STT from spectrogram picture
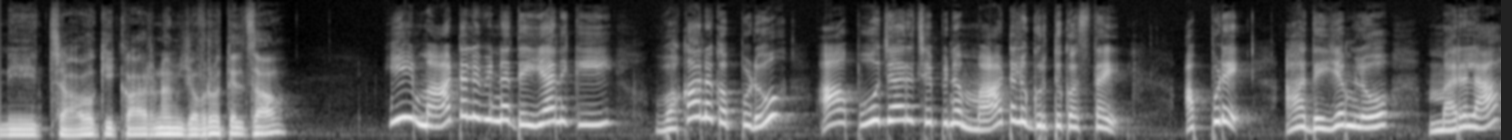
నీ చావుకి కారణం ఎవరో తెలుసా? ఈ మాటలు విన్న దెయ్యానికి ఒకానొకప్పుడు ఆ పూజారి చెప్పిన మాటలు గుర్తుకొస్తాయి. అప్పుడే ఆ దెయ్యంలో మరలా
